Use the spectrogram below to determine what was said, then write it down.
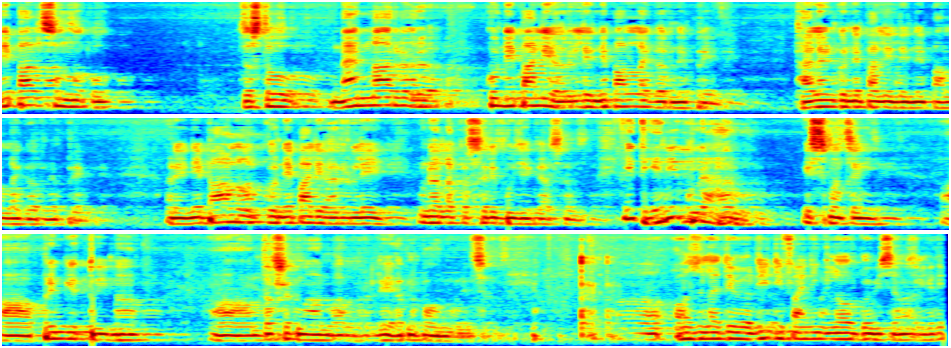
नेपालसम्मको जस्तो म्यानमारको नेपालीहरूले नेपाललाई गर्ने प्रेम थाइल्यान्डको नेपालीले नेपाललाई गर्ने प्रेम अनि नेपालको नेपालीहरूले उनीहरूलाई कसरी बुझेका छन् यी धेरै कुराहरू यसमा चाहिँ प्रेमगीत दुईमा दर्शक महानुभावहरूले हेर्न पाउनुहुनेछ। हजुरलाई त्यो रिडिफाइनिङ लभको विषयमा अलिकति।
